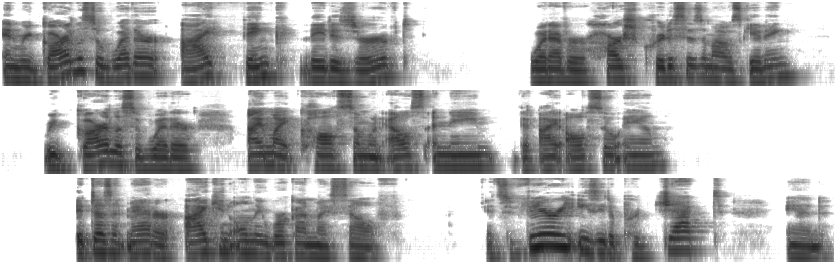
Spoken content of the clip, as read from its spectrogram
And regardless of whether I think they deserved whatever harsh criticism I was giving, regardless of whether I might call someone else a name that I also am, it doesn't matter. I can only work on myself. It's very easy to project and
